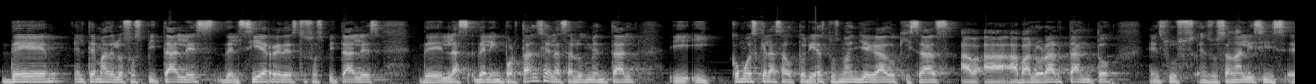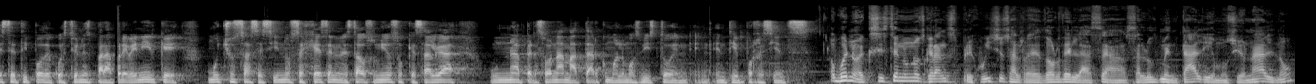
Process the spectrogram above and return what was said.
de el tema de los hospitales, del cierre de estos hospitales, de, de la importancia de la salud mental y, cómo es que las autoridades pues no han llegado quizás a, valorar tanto en sus, en sus análisis este tipo de cuestiones para prevenir que muchos asesinos se gesten en Estados Unidos o que salga una persona a matar como lo hemos visto en, tiempos recientes. Bueno, existen unos grandes prejuicios alrededor de la salud mental y emocional, ¿no?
